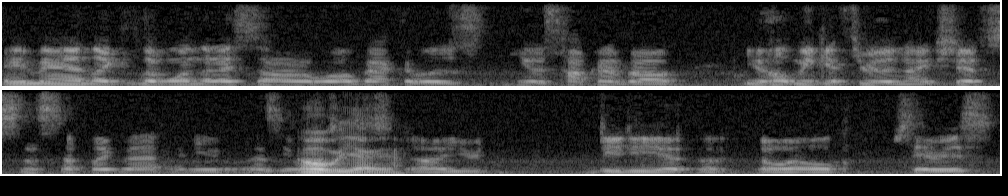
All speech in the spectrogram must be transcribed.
hey man, like the one that I saw a while back that was he was talking about you helped me get through the night shifts and stuff like that, and you as you Oh, yeah, this, Uh, your DD uh, OL series.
